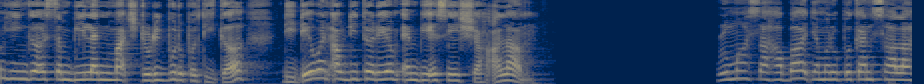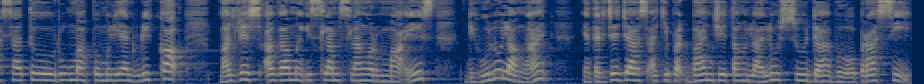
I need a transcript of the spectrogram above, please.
hingga 9 Mac 2023 di Dewan Auditorium MBSA Shah Alam. Rumah Sahabat yang merupakan salah satu rumah pemulihan rekod Majlis Agama Islam Selangor MAIS di Hulu Langat yang terjejas akibat banjir tahun lalu sudah beroperasi.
